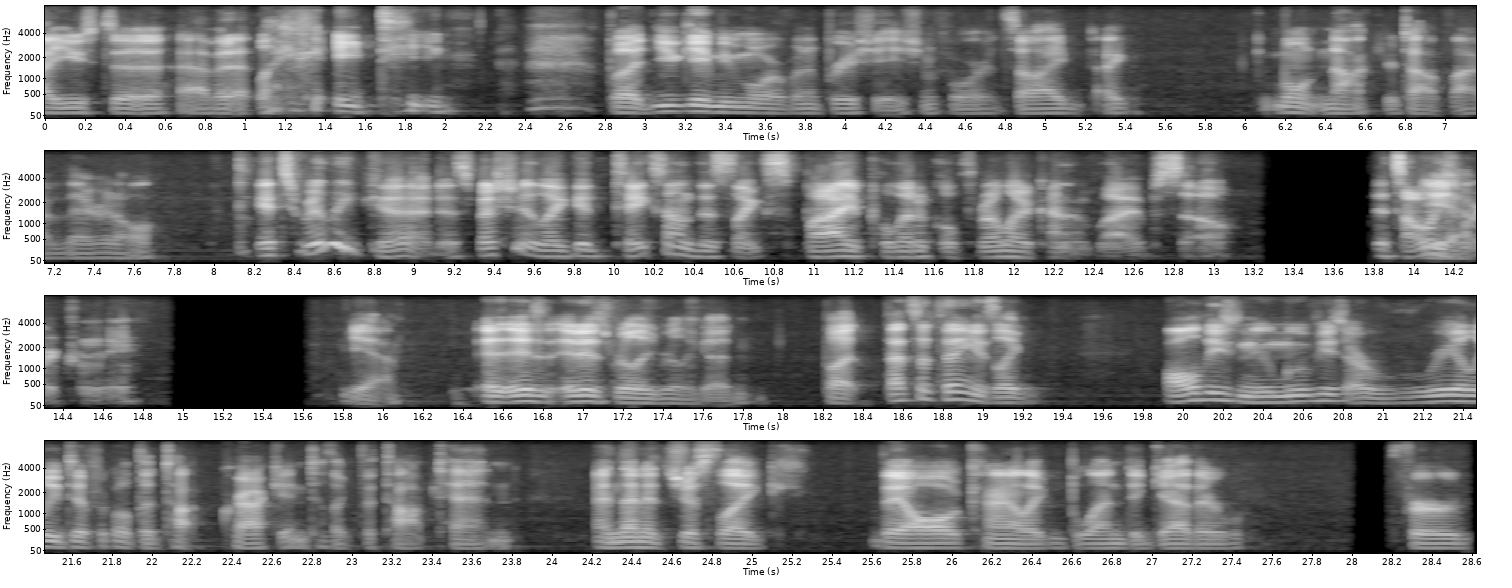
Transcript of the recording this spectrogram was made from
I used to have it at like 18, but you gave me more of an appreciation for it, so I I won't knock your top five there at all. It's really good, especially like it takes on this like spy political thriller kind of vibe. So it's always Yeah. worked for me. Yeah, it is it is really really good, but that's the thing is like all these new movies are really difficult to top, crack into like the top 10 and then it's just like they all kind of like blend together for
